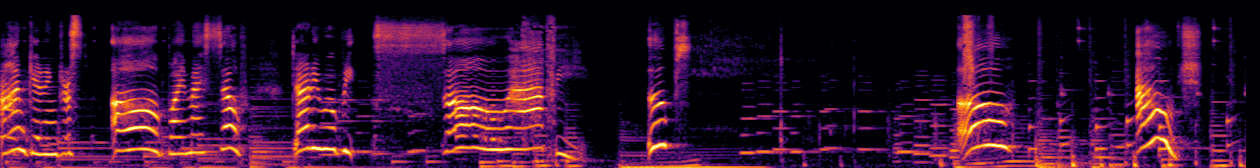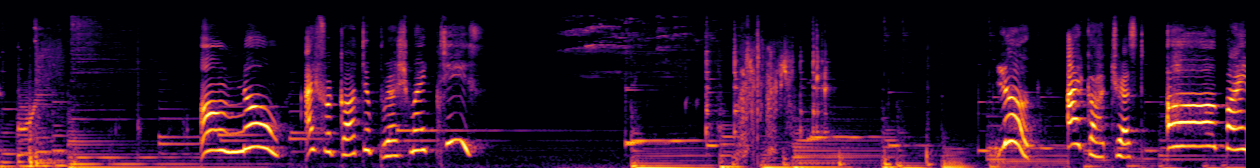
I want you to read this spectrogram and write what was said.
I'm getting dressed all by myself. Daddy will be so happy. Oops. Oh! Ouch! Oh no! I forgot to brush my teeth. Look! I got dressed all by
